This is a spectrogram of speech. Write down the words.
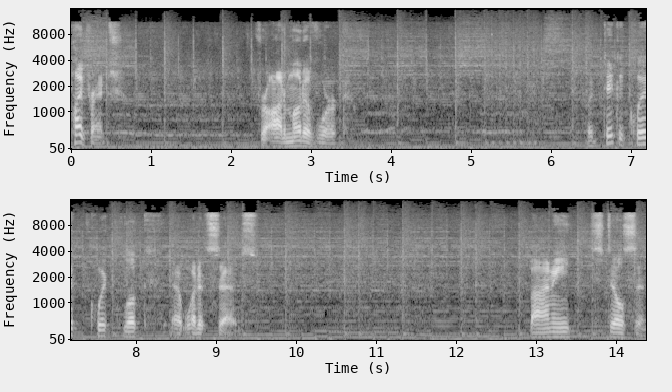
pipe wrench for automotive work. But take a quick, quick look at what it says. Bonney Stilson.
